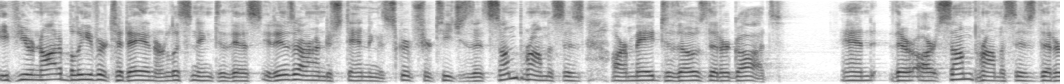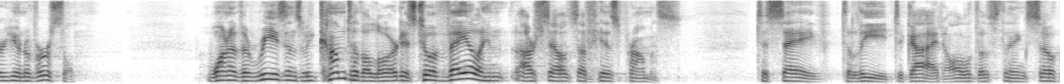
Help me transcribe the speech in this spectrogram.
if you're not a believer today and are listening to this, it is our understanding that Scripture teaches that some promises are made to those that are God's, and there are some promises that are universal. One of the reasons we come to the Lord is to avail ourselves of His promise to save, to lead, to guide, all of those things. So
